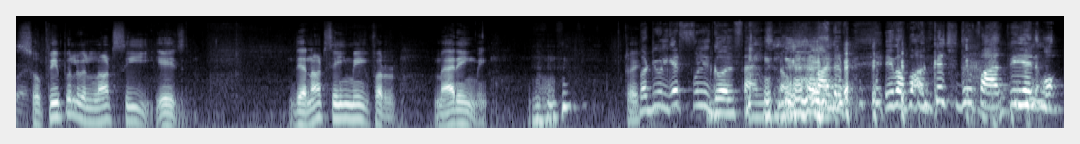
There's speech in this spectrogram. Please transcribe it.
So people will not see age. They are not seeing me for marrying me. Mm-hmm. Right? But you'll get full girl fans now. if a Pankaj Tripathi and o-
